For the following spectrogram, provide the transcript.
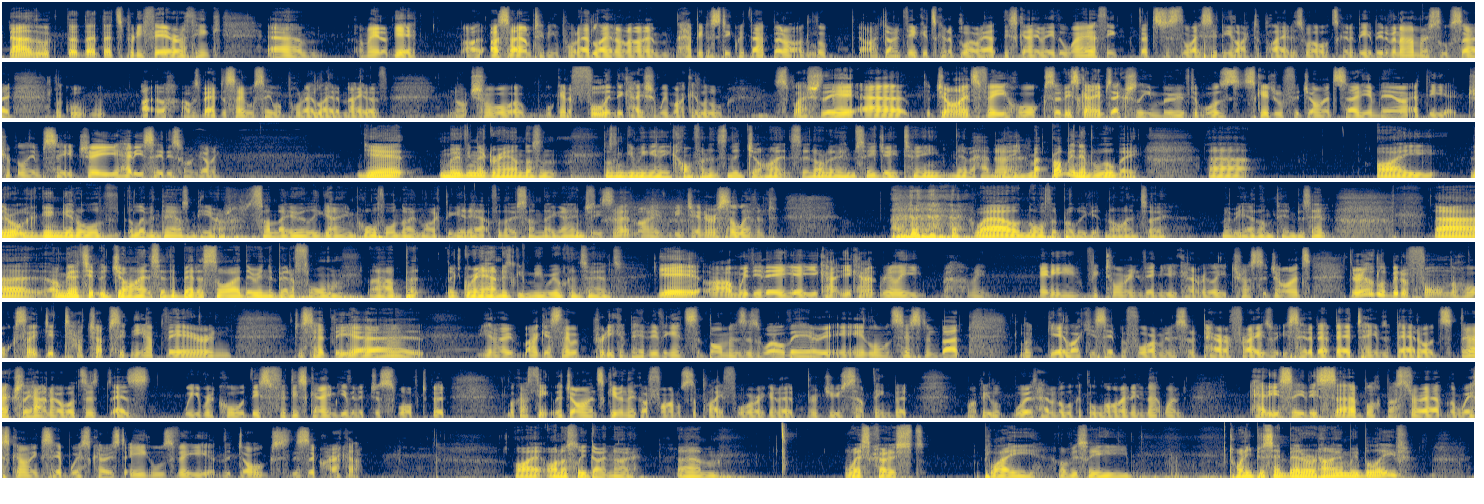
No, look, that, that that's pretty fair. I think um, I mean, yeah, I, I say I'm tipping Port Adelaide, and I am happy to stick with that. But I, look, I don't think it's going to blow out this game either way. I think that's just the way Sydney like to play it as well. It's going to be a bit of an arm wrestle. So, look, we'll, I, I was about to say we'll see what Port Adelaide are made of. Not sure uh, we'll get a full indication. We might get a little splash there. Uh, the Giants v Hawks. So this game's actually moved. It was scheduled for Giants Stadium now at the Triple MCG. How do you see this one going? Yeah, moving the ground doesn't doesn't give me any confidence in the Giants. They're not an MCG team. Never have no. been. Probably never will be. Uh, I they're all going to get all of eleven thousand here on Sunday early game. Hawthorn don't like to get out for those Sunday games. Jeez, that might even be generous. Eleven. well, North would probably get nine, so maybe add on ten percent. Uh, I'm going to tip the Giants. They're the better side. They're in the better form, uh, but the ground is giving me real concerns. Yeah, I'm with you there. Yeah, you can't you can't really. I mean, any Victorian venue, you can't really trust the Giants. They're in a little bit of form, the Hawks. They did touch up Sydney up there and just had the, uh, you know, I guess they were pretty competitive against the Bombers as well there in Launceston. But look, yeah, like you said before, I'm going to sort of paraphrase what you said about bad teams at bad odds. There actually are no odds as, as we record this for this game, given it just swapped. But look, I think the Giants, given they've got finals to play for, are going to produce something. But might be worth having a look at the line in that one. How do you see this uh, blockbuster out in the west going, Seb? West Coast Eagles v the Dogs. This is a cracker. I honestly don't know. Um, west Coast play obviously twenty percent better at home, we believe.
